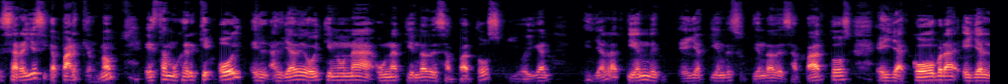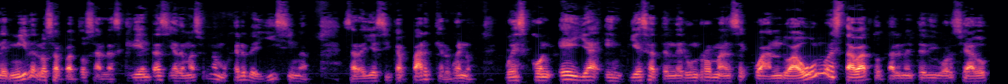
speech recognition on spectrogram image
Sara Jessica Parker, ¿no? Esta mujer que hoy, al día de hoy, tiene una, una tienda de zapatos y oigan, ella la atiende, ella atiende su tienda de zapatos, ella cobra, ella le mide los zapatos a las clientas y además es una mujer bellísima, Sara Jessica Parker. Bueno, pues con ella empieza a tener un romance cuando aún no estaba totalmente divorciado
